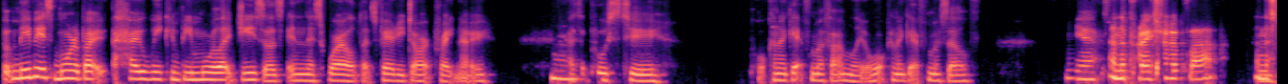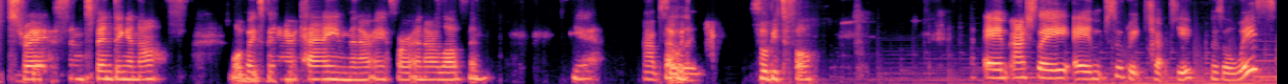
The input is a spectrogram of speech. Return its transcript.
but maybe it's more about how we can be more like Jesus in this world that's very dark right now, mm. as opposed to what can I get from my family or what can I get for myself? Yeah, and the pressure of that and the mm. stress and spending enough what about spending our time and our effort and our love and yeah. Absolutely. so beautiful. Um ashley um so great to chat to you as always.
